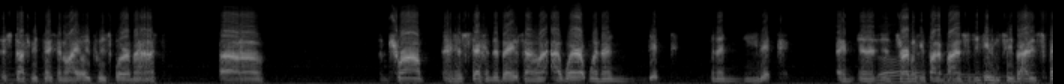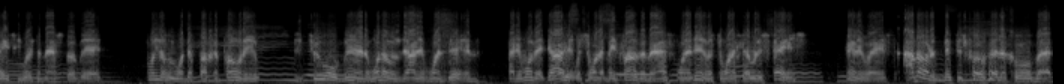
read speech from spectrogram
it's not to be taken lightly, please wear a mask. Uh, Trump in his second debate said, I wear it when I need it, when I need it. And, and, and started making fun of Biden. Said, you can't even see Biden's face. He wears a mask so bad. Well, you know who won the fucking pony? These two old men, and one of them got in one didn't. And the one that got it was the one that made fun of the mask. One that didn't was the one that covered his face. Anyways, I'm not going to make this is political, but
